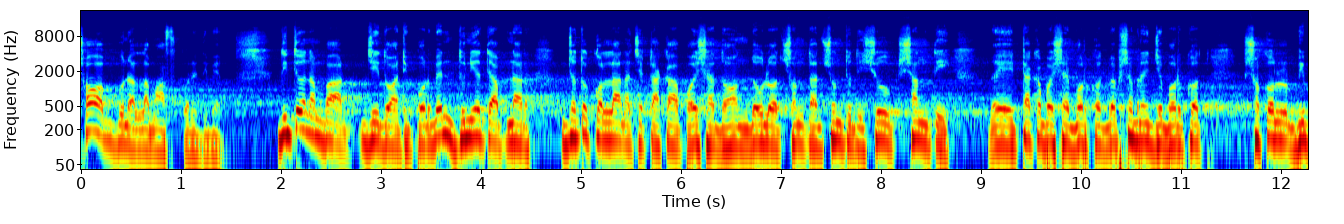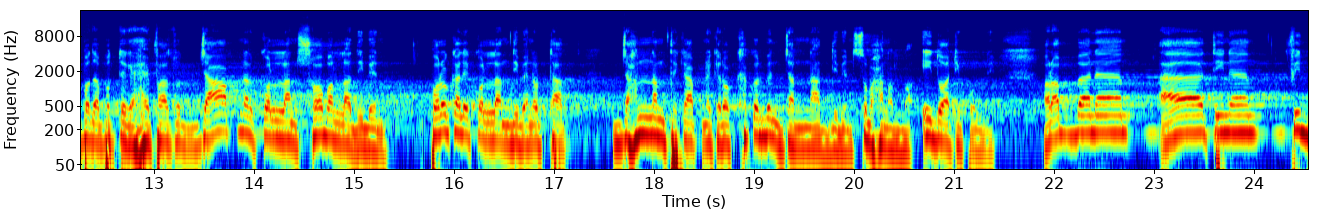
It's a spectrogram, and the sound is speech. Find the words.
সব গুণ আল্লাহ মাফ করে দিবেন। দ্বিতীয় নাম্বার, যে দোয়াটি পড়বেন, দুনিয়াতে আপনার যত কল্যাণ আছে, টাকা, পয়সা, ধন, দৌলত, সন্তান, সন্ততি, সুখ, শান্তি টাকা পয়সায় বরকত, ব্যবসা বাণিজ্যে বরকত, সকল বিপদ আপদ থেকে হেফাজত, যা আপনার কল্যাণ, সব আল্লাহ দিবেন। পরকালে কল্যাণ দিবেন, অর্থাৎ জাহান্নাম থেকে আপনাকে রক্ষা করবেন, জান্নাত দিবেন। সুবহানাল্লাহ, এই দোয়াটি পড়লে। রব্বানা আতিনা ফিদ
